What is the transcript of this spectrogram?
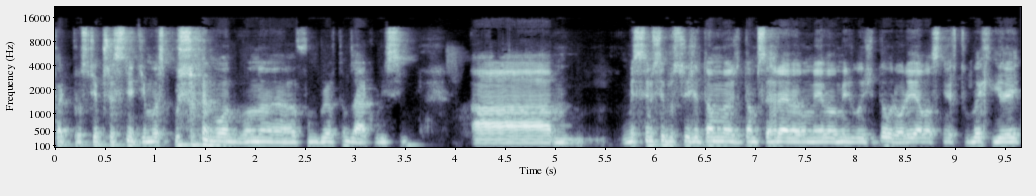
tak prostě přesně tímhle způsobem on, on eh, funguje v tom zákulisí. A myslím si prostě, že tam, že tam se hraje velmi, velmi důležitou roli a vlastně v tuhle chvíli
